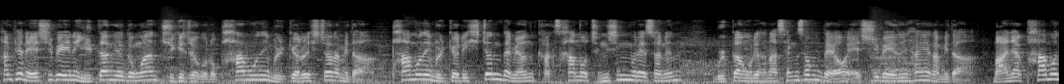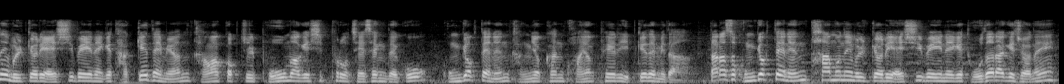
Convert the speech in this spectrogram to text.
한편 애쉬베이는 1단계 동안 주기적으로 파문의 물결을 시전합니다. 파문의 물결이 시전되면 각 산호 증식물에서는 물방울이 하나 생성되어 애쉬베인을 향해 갑니다. 만약 파문의 물결이 애쉬베인에게 닿게 되면 강화 껍질 보호막의 10% 재생되고 공격되는 강력한 광역 피해를 입게 됩니다. 따라서 공격되는 파문의 물결이 애쉬베인에게 도달하기 전에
